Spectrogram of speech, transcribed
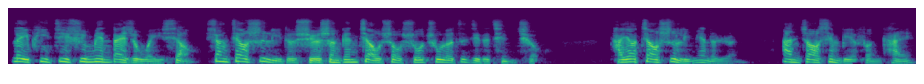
泪屁继续面带着微笑，向教室里的学生跟教授说出了自己的请求。他要教室里面的人按照性别分开，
